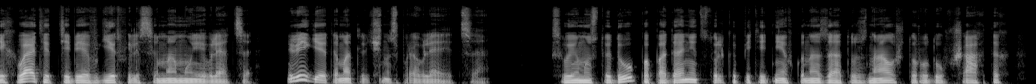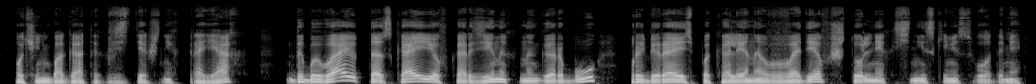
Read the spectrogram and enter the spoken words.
и хватит тебе в Гирфеле самому являться. Виги этом отлично справляется». К своему стыду попаданец только пятидневку назад узнал, что руду в шахтах, очень богатых в здешних краях, добывают, таская ее в корзинах на горбу, пробираясь по колено в воде в штольнях с низкими сводами.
